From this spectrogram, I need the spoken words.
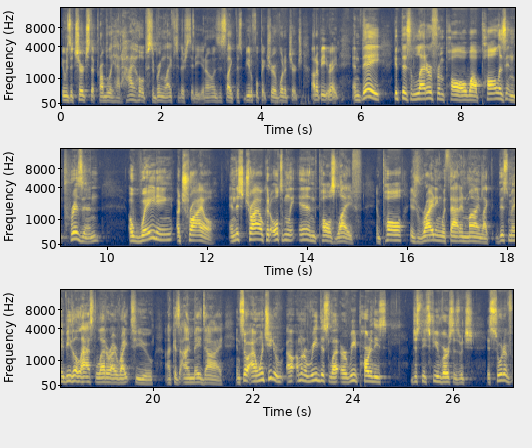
It was a church that probably had high hopes to bring life to their city. You know, it was just like this beautiful picture of what a church ought to be, right? And they get this letter from Paul while Paul is in prison awaiting a trial. And this trial could ultimately end Paul's life. And Paul is writing with that in mind, like, this may be the last letter I write to you because uh, I may die. And so I want you to, I'm going to read this letter, or read part of these, just these few verses, which is sort of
